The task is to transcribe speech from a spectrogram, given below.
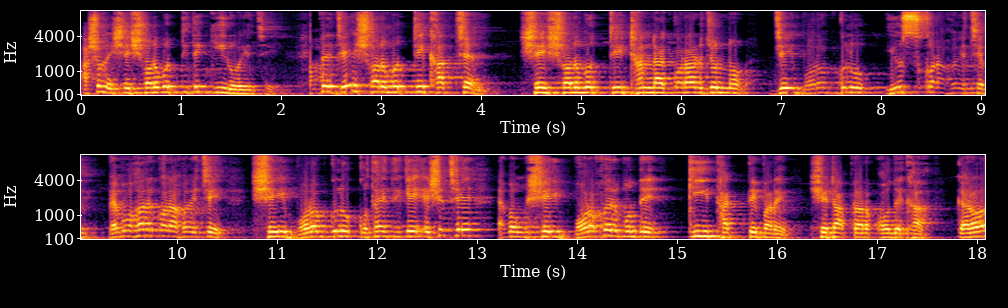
আসলে সেই শরবতটিতে কি রয়েছে? আপনি যে শরবতটি খাচ্ছেন, সেই শরবতটি ঠান্ডা করার জন্য যে বরফগুলো ইউজ করা হয়েছে, ব্যবহার করা হয়েছে, সেই বরফগুলো কোথায় থেকে এসেছে এবং সেই বরফের মধ্যে কি থাকতে পারে, সেটা আপনার অদেখা। কারণ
